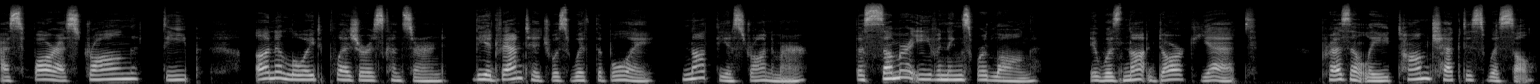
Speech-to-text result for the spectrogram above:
as far as strong, deep, unalloyed pleasure is concerned, the advantage was with the boy, not the astronomer. The summer evenings were long. It was not dark yet. Presently, Tom checked his whistle.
